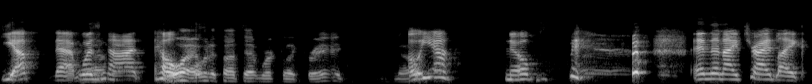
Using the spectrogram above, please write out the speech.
Yep, that was yeah. not helpful. Boy, I would have thought that worked like great. No. Oh yeah, nope. and then I tried like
